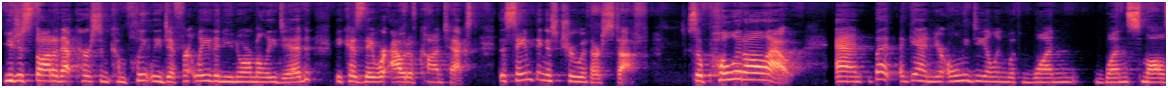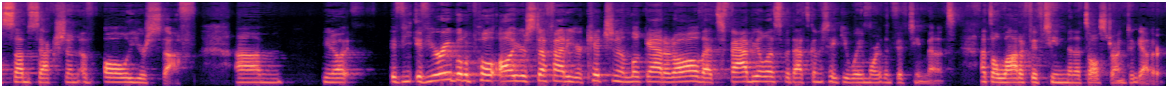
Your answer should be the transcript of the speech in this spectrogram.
you just thought of that person completely differently than you normally did because they were out of context. The same thing is true with our stuff. So pull it all out. And but again you're only dealing with one one small subsection of all your stuff. Um, you know if, if you're able to pull all your stuff out of your kitchen and look at it all, that's fabulous, but that's going to take you way more than 15 minutes. That's a lot of 15 minutes all strung together.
